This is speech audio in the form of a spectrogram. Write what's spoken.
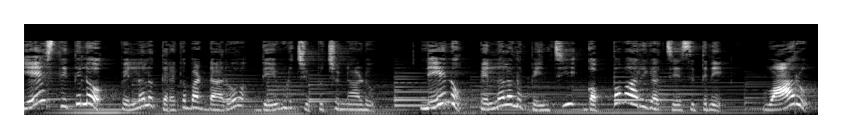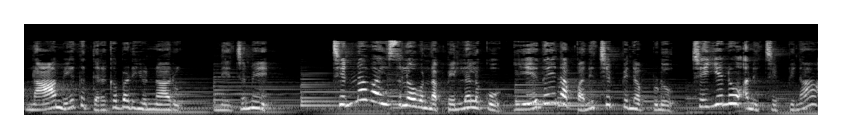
ఏ స్థితిలో పిల్లలు తిరగబడ్డారో దేవుడు చెప్పుచున్నాడు. నేను పిల్లలను పెంచి గొప్పవారిగా చేసి తిని వారు నా మీద తిరగబడి ఉన్నారు. నిజమే. చిన్న వయసులో ఉన్న పిల్లలకు ఏదైనా పని చెప్పినప్పుడు చెయ్యను అని చెప్పినా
